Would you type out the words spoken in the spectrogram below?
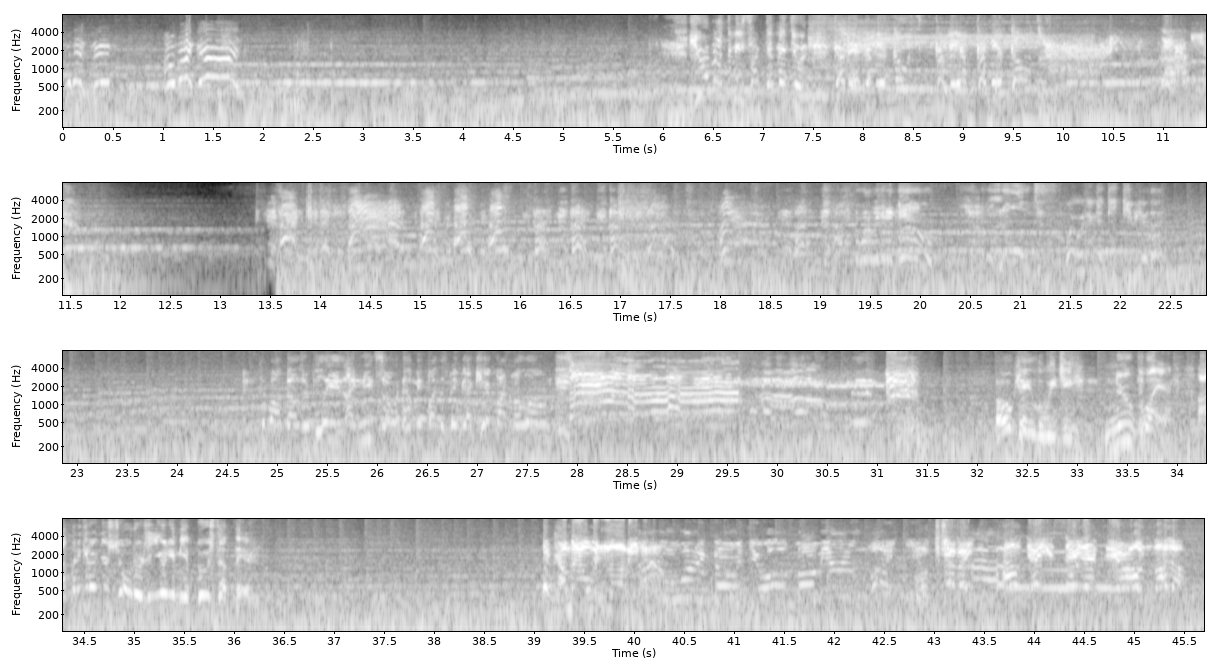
Out that thing! Oh my god! You're about to be sucked up into it! Come here, come here, ghost! Come here, come here, ghost! What are we gonna do? No, just wait, wait, can you hear that? Come on, Bowser, please! I need someone to help me find this baby. I can't find him alone. Okay, Luigi, new plan. I'm gonna get on your shoulders and you're gonna give me a boost up there. Come out with mommy I don't want to go with you, old mommy. I don't like you. Jimmy! How dare you say that to your own mother?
